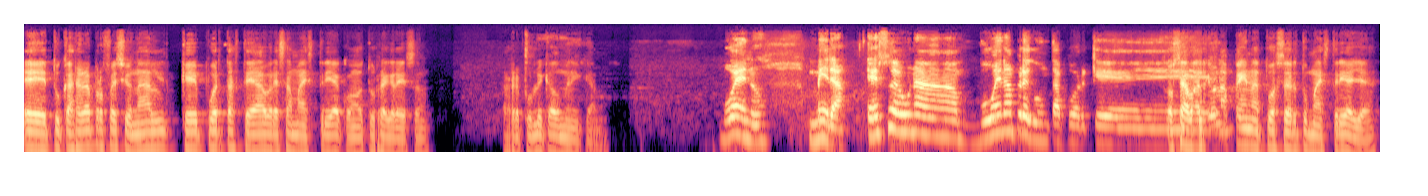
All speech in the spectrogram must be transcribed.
eh, tu carrera profesional? ¿Qué puertas te abre esa maestría cuando tú regresas a República Dominicana? Bueno, mira, eso es una buena pregunta porque... O sea, ¿valió la pena tú hacer tu maestría ya?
